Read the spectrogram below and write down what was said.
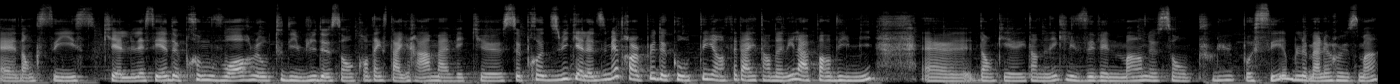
Euh, donc, c'est ce qu'elle essayait de promouvoir au tout début de son compte Instagram avec euh, ce produit qu'elle a dû mettre un peu de côté, en fait, étant donné la pandémie. Euh, donc, étant donné que les événements ne sont plus possibles, malheureusement,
